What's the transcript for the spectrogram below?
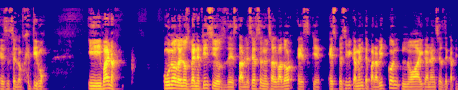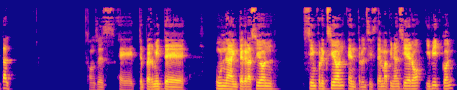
Ese es el objetivo. Y bueno, uno de los beneficios de establecerse en El Salvador es que específicamente para Bitcoin no hay ganancias de capital. Entonces, eh, te permite una integración sin fricción entre el sistema financiero y Bitcoin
